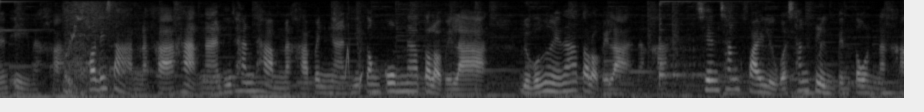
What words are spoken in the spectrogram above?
นั่นเองนะคะ ข้อที่ 3 นะคะ หากงานที่ท่านทำนะคะ เป็นงานที่ต้องก้มหน้าตลอดเวลา หรือว่าเงยหน้าตลอดเวลานะคะ เช่นช่างไฟหรือว่าช่างกลึงเป็นต้นนะคะ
